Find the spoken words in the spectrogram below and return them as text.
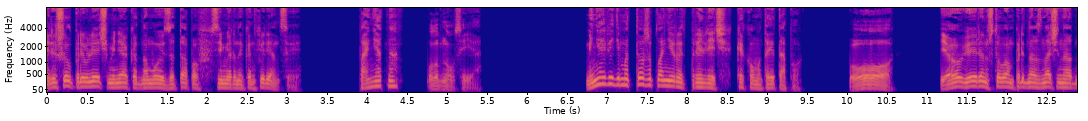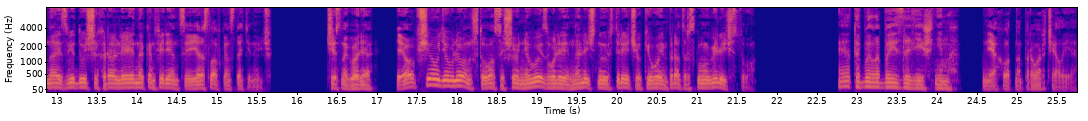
решил привлечь меня к одному из этапов Всемирной конференции. «Понятно», — улыбнулся я. «Меня, видимо, тоже планируют привлечь к какому-то этапу». «О, я уверен, что вам предназначена одна из ведущих ролей на конференции, Ярослав Константинович. Честно говоря, я вообще удивлен, что вас еще не вызвали на личную встречу к его императорскому величеству». «Это было бы излишним», — неохотно проворчал я.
